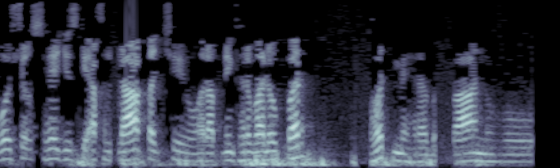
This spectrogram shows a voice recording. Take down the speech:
وہ شخص ہے جس کے اخلاق اچھے ہوں اور اپنے گھر والوں پر بہت مہربان ہو۔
